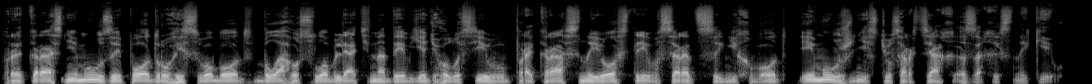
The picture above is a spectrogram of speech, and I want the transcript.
Прекрасні музи, подруги свобод, благословлять на дев'ять голосів прекрасний острів серед синіх вод і мужність у серцях захисників.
